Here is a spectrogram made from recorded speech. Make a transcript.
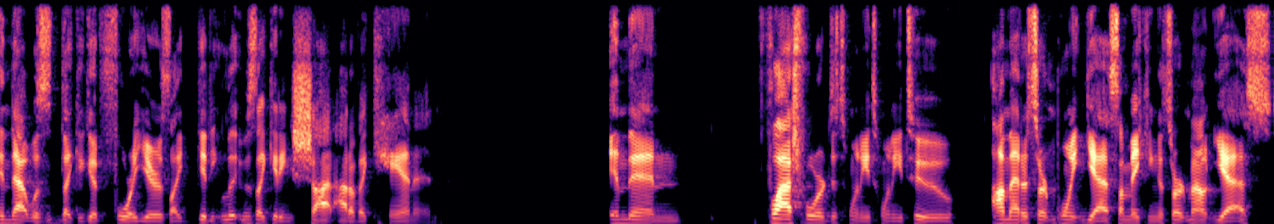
and that was like a good 4 years like getting it was like getting shot out of a cannon. And then flash forward to 2022, I'm at a certain point, yes, I'm making a certain amount, yes,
